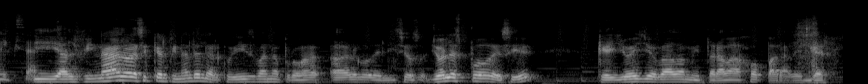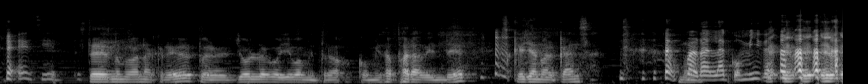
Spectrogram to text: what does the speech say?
Exacto. Y al final, ahora sí que al final del arcoíris van a probar algo delicioso. Yo les puedo decir que yo he llevado a mi trabajo para vender. es cierto. Ustedes no me van a creer, pero yo luego llevo a mi trabajo comida para vender. Es que ya no alcanza. No. Para la comida. En, en- en-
